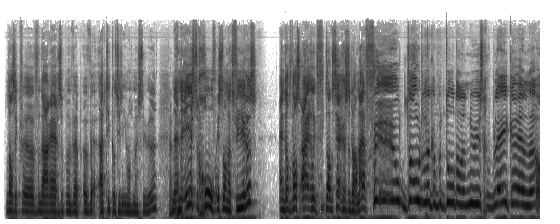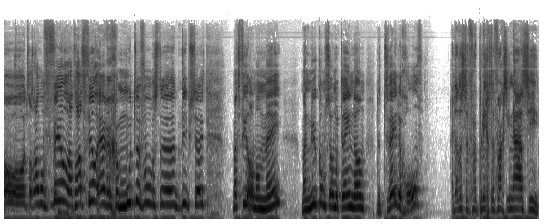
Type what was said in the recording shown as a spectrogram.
Las ik eh, vandaag ergens op een web, een we- artikeltje die iemand me stuurde. En de eerste golf is dan het virus. En dat was eigenlijk, dat zeggen ze dan, hè, veel dodelijker bedoeld dan het nu is gebleken. En oh, het was allemaal veel, het had veel erger moeten volgens de Deep State. Maar het viel allemaal mee. Maar nu komt zometeen dan de tweede golf. En dat is de verplichte vaccinatie.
